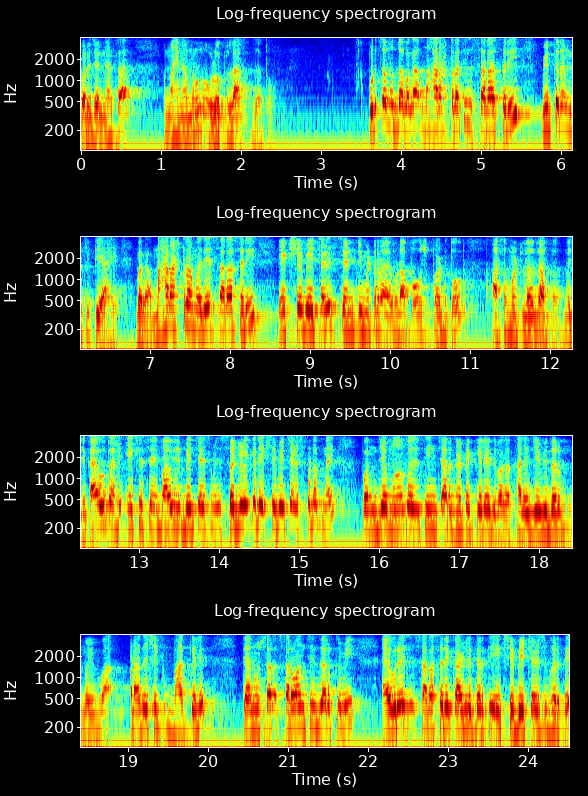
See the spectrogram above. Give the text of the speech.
पर्जन्याचा महिना म्हणून ओळखला जातो. पुढचा मुद्दा बघा महाराष्ट्रातील सरासरी वितरण किती आहे? बघा महाराष्ट्रामध्ये सरासरी एकशे बेचाळीस सेंटीमीटर एवढा पाऊस पडतो असं म्हटलं जातं. म्हणजे काय होतं हे एकशे बावीस बेचाळीस म्हणजे सगळीकडे एकशे बेचाळीस पडत नाही पण जे महत्त्वाचे तीन चार घटक केले बघा खाली जे विदर्भ म्हणजे वा- प्रादेशिक भाग केलेत त्यानुसार सर्वांची जर तुम्ही ॲव्हरेज सरासरी काढली तर ती एकशे बेचाळीस भरते.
